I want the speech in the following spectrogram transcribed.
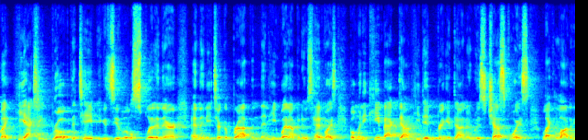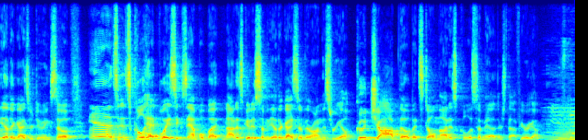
Like he actually broke the tape. You could see the little split in there, and then he took a breath, and then he went up into his head voice. But when he came back down, he didn't bring it down into his chest voice like a lot of the other guys are doing. So yeah, it's, it's a cool head voice example, but not as good as some of the other guys that are on this reel. Good job though, but still not as cool as some of the other stuff. Here we go.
